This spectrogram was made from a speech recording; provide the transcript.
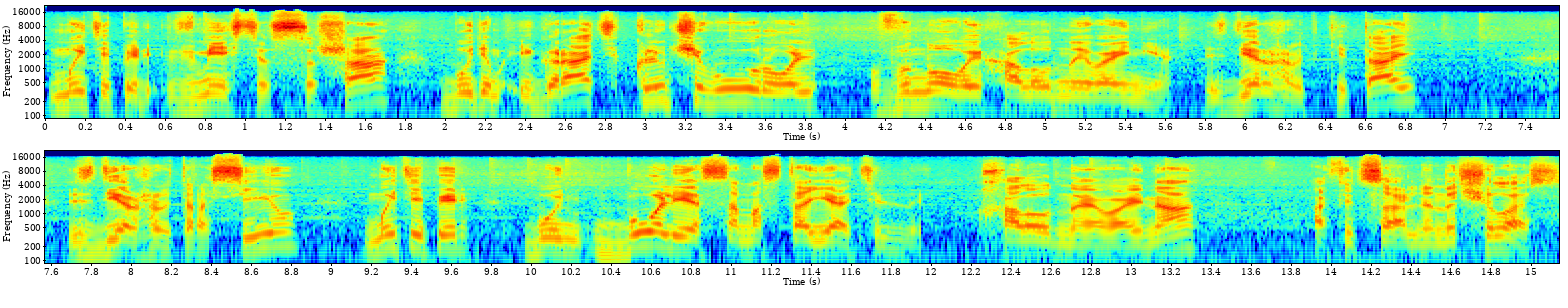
мы теперь вместе с США будем играть ключевую роль в новой холодной войне. Сдерживать Китай, сдерживать Россию. Мы теперь будем более самостоятельны. Холодная война официально началась.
